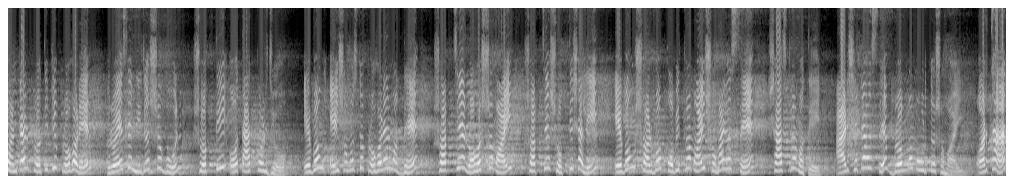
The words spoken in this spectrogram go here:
ঘণ্টার প্রতিটি প্রহরের রয়েছে নিজস্ব গুণ, শক্তি ও তাৎপর্য এবং এই সমস্ত প্রহরের মধ্যে সবচেয়ে রহস্যময়, সবচেয়ে শক্তিশালী এবং সর্বপবিত্রময় সময় হচ্ছে শাস্ত্রমতে আর সেটা হচ্ছে ব্রহ্ম মুহূর্ত সময় অর্থাৎ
